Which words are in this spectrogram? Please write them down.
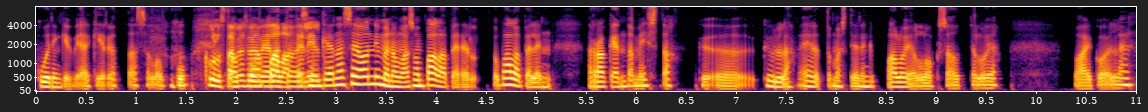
kuitenkin vielä kirjoittaa se loppu. Kuulostaa loppu myös vähän palapeliltä. Se on nimenomaan, se on palapelin, palapelin rakentamista. Ky- kyllä, ehdottomasti jotenkin palojen loksautteluja paikoilleen.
